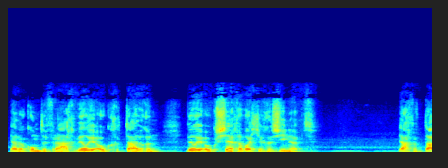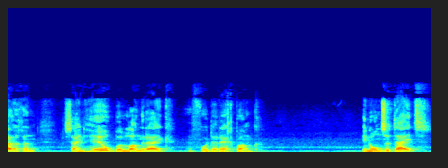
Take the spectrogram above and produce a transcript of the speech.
ja, dan komt de vraag: wil je ook getuigen? Wil je ook zeggen wat je gezien hebt? Ja, getuigen zijn heel belangrijk voor de rechtbank. In onze tijd,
